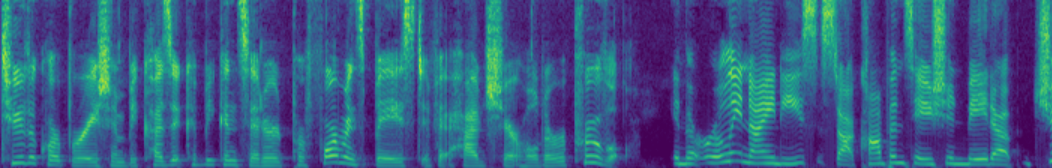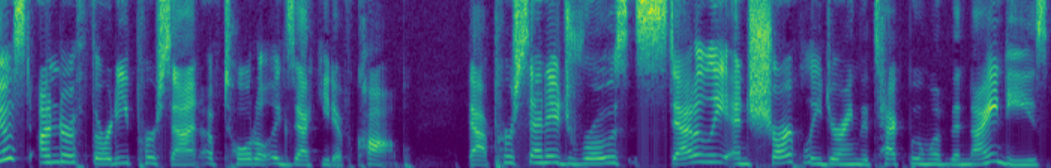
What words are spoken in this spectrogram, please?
to the corporation because it could be considered performance based if it had shareholder approval. In the early 90s, stock compensation made up just under 30% of total executive comp. That percentage rose steadily and sharply during the tech boom of the 90s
